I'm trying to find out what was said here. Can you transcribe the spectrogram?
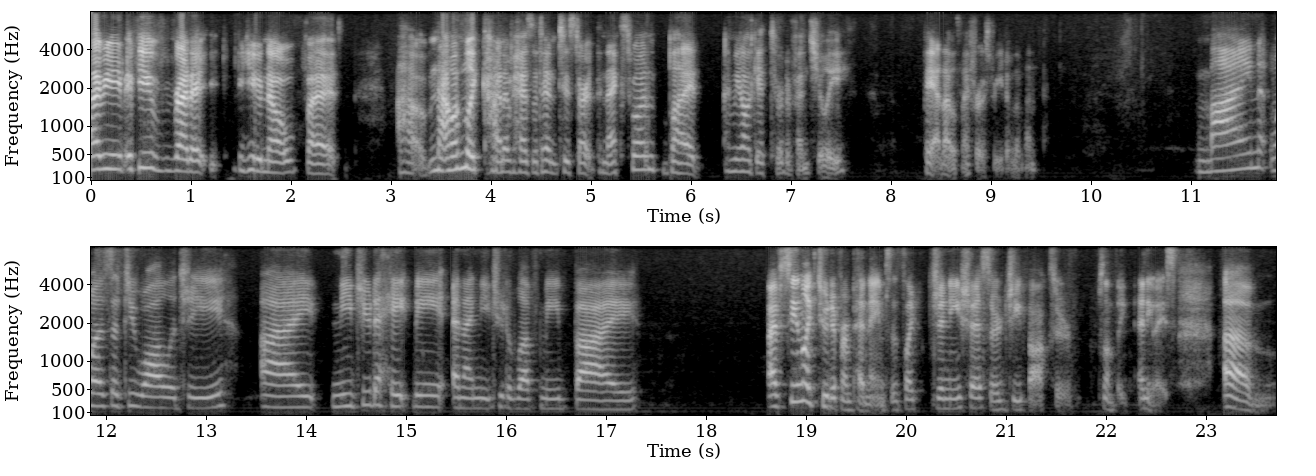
I mean, if you've read it, you know, but um, now I'm like kind of hesitant to start the next one. But I mean, I'll get to it eventually. But yeah, that was my first read of the month. Mine was a duology. I Need You to Hate Me and I Need You to Love Me by I've seen like two different pen names. It's like Genesius or G Fox or something. Anyways, um,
